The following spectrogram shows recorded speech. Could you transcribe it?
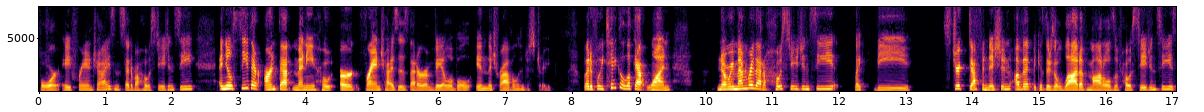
for a franchise instead of a host agency. And you'll see there aren't that many ho- or franchises that are available in the travel industry. But if we take a look at one, now remember that a host agency, like the strict definition of it, because there's a lot of models of host agencies,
